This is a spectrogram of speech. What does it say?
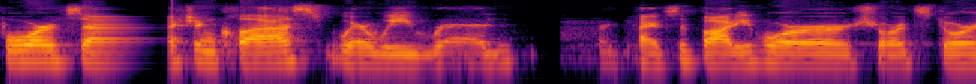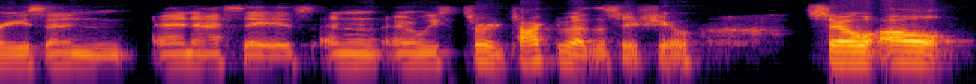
four session class where we read different types of body horror, short stories, and and essays, and and we sort of talked about this issue. So I'll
